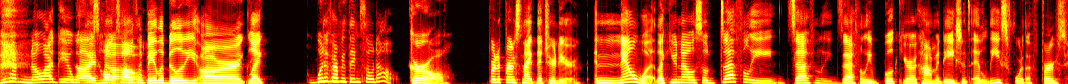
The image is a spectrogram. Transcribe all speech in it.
You have no idea what I these hotels availability are. Like, what if everything's sold out girl for the first night that you're there? And now what? Like, you know, so definitely, definitely, definitely book your accommodations at least for the first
